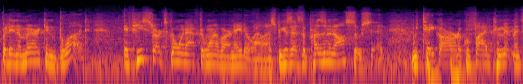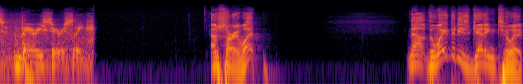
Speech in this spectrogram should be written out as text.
but in American blood. If he starts going after one of our NATO allies, because as the president also said, we take our Article 5 commitments very seriously. I'm sorry, what? Now, the way that he's getting to it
